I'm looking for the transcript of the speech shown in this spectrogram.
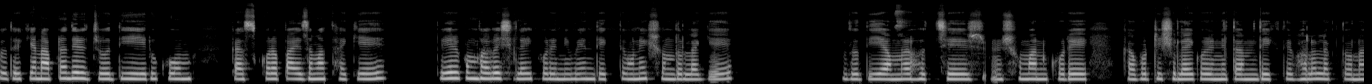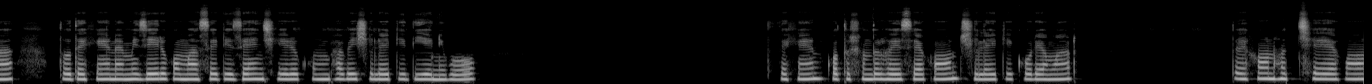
তো দেখেন, আপনাদের যদি এরকম কাজ করা পায়জামা থাকে, তো এরকমভাবে সেলাই করে নেবেন, দেখতে অনেক সুন্দর লাগে। যদি আমরা হচ্ছে সমান করে কাপড়টি সেলাই করে নিতাম, দেখতে ভালো লাগতো না। তো দেখেন, আমি যেরকম আছে ডিজাইন, সেরকমভাবে সেলাইটি দিয়ে নিব। দেখেন, কত সুন্দর হয়েছে এখন সেলাইটি করে আমার। তো এখন হচ্ছে, এখন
